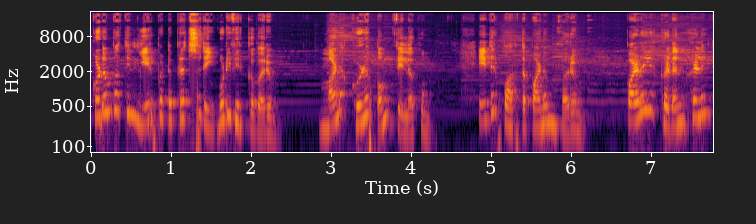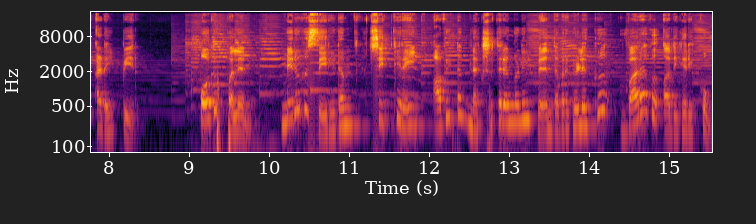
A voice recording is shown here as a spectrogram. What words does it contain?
குடும்பத்தில் ஏற்பட்ட பிரச்சனை முடிவிற்கு வரும். மனக்குழப்பம் விலகும். எதிர்பார்த்த பணம் வரும். பழைய கடன்களை அடைப்பீர். பொது பலன் மிருகசீரிடம் சித்திரை அவிட்டம் நட்சத்திரங்களில் பிறந்தவர்களுக்கு வரவு அதிகரிக்கும்.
